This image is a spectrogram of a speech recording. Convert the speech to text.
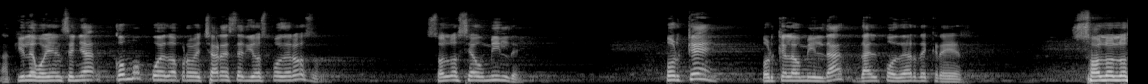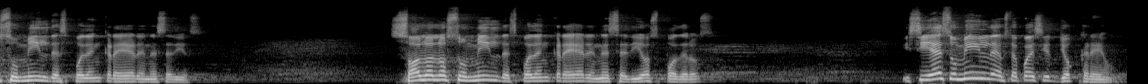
Aquí le voy a enseñar cómo puedo aprovechar a ese Dios poderoso. Solo sea humilde. ¿Por qué? Porque la humildad da el poder de creer. Solo los humildes pueden creer en ese Dios. Solo los humildes pueden creer en ese Dios poderoso. Y si es humilde, usted puede decir, yo creo.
